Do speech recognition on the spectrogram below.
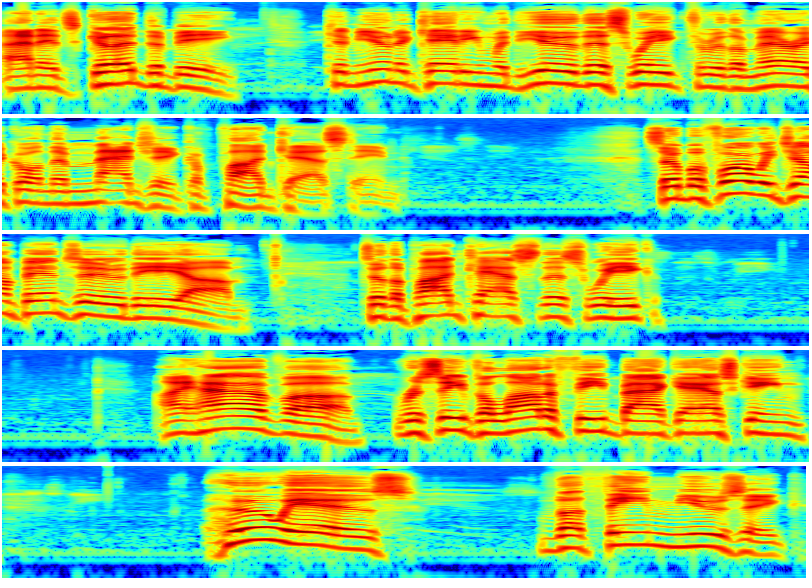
And it's good to be communicating with you this week through the miracle and the magic of podcasting. So before we jump into the um, to the podcast this week, I have uh, received a lot of feedback asking who is the theme music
